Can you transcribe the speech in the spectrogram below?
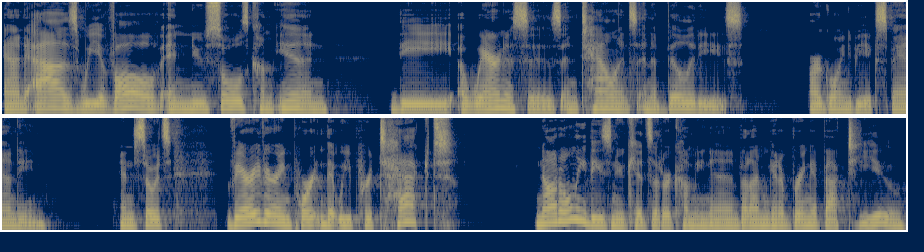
And as we evolve and new souls come in, the awarenesses and talents and abilities are going to be expanding. And so it's very, very important that we protect not only these new kids that are coming in, but I'm going to bring it back to you.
